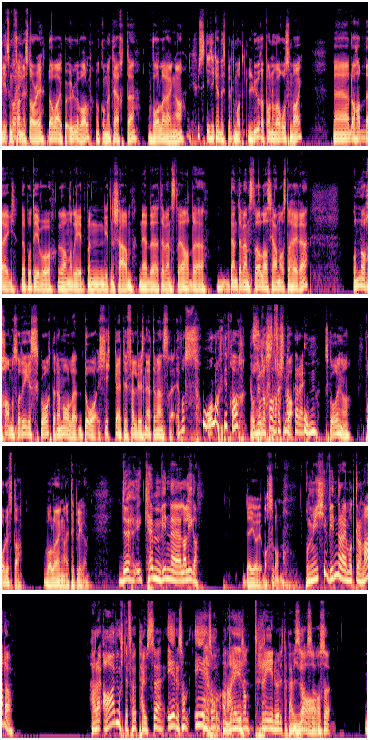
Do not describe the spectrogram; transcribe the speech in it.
Liten funny story. Da var jeg på Ullevål og kommenterte Vålerenga. Husker ikke hvem de spilte mot. Lurer på om det var Rosenborg. Eh, Da hadde jeg Deportivo Real Madrid på en liten skjerm nede til venstre. Jeg hadde den til venstre og Lars Kjernås til høyre. Og når Hamas Rodriguez skårte det målet, da kikka jeg tilfeldigvis ned til venstre. Jeg var så langt ifra Da begynner begynne å å snakke om skåringa på lufta. Vålerenga i Tippeligaen. Du, hvem vinner La Liga? Det gjør jo Barcelona. Hvor mye vinner de mot Granada? Har de avgjort det før pause? Er det sånn, er det sånn at nei. det er sånn 3-0 til pause? La, altså? altså,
